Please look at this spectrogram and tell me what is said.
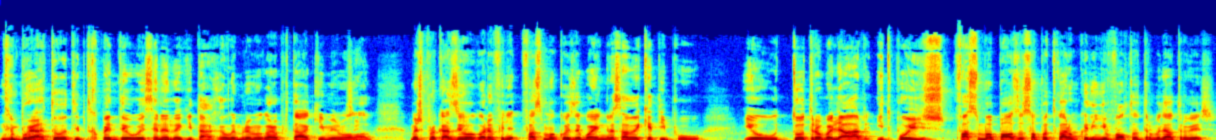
Boa à toa, tipo, de repente eu a cena da guitarra, lembrei-me agora porque está aqui mesmo ao Sim. lado. Mas por acaso eu agora fa- faço uma coisa bem engraçada que é tipo, eu estou a trabalhar e depois faço uma pausa só para tocar um bocadinho e volto a trabalhar outra vez.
